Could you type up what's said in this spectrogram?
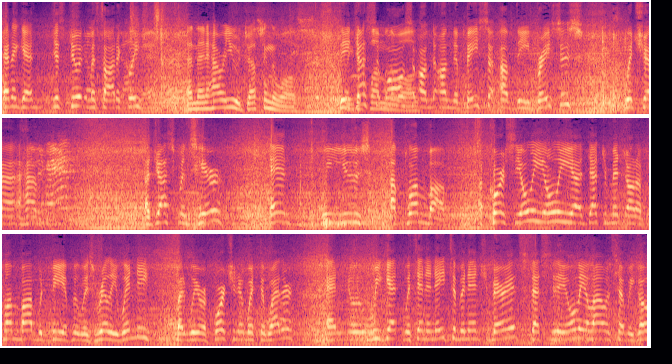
and again just do it methodically. And then how are you adjusting the walls? The like adjust the, the walls, the walls, On, on the base of the braces which uh, have adjustments here. And we use a plumb bob. Of course, the only only uh, detriment on a plumb bob would be if it was really windy, but we were fortunate with the weather, and uh, we get within an eighth of an inch variance. That's the only allowance that we go.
